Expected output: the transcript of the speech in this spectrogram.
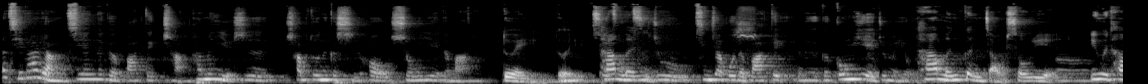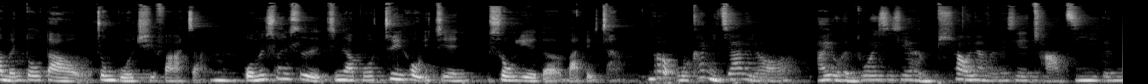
那其他两间那个 Batik 厂，他们也是差不多那个时候收业的吗？对对，他们止住新加坡的 Batik 那个工业就没有。他们更早收业，因为他们都到中国去发展。嗯，我们算是新加坡最后一间收业的 Batik 厂。那我看你家里哦。还有很多一些很漂亮的那些茶几跟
